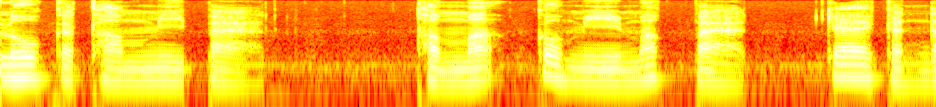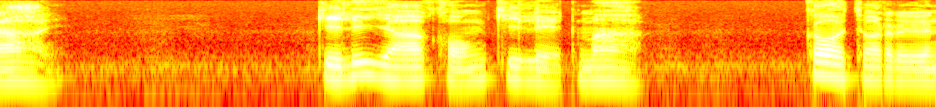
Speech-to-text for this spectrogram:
โลกธรรมมีแปดธรรมะก็มีมรรคแปดแก้กันได้ กิริยาของกิเลสมาก ก็เจริญ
